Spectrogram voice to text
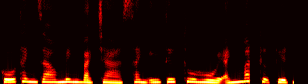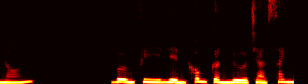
Cố Thanh Giao minh bạch trà xanh ý tứ thu hồi ánh mắt cự tuyệt nói. Vương Phi liền không cần lừa trà xanh,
